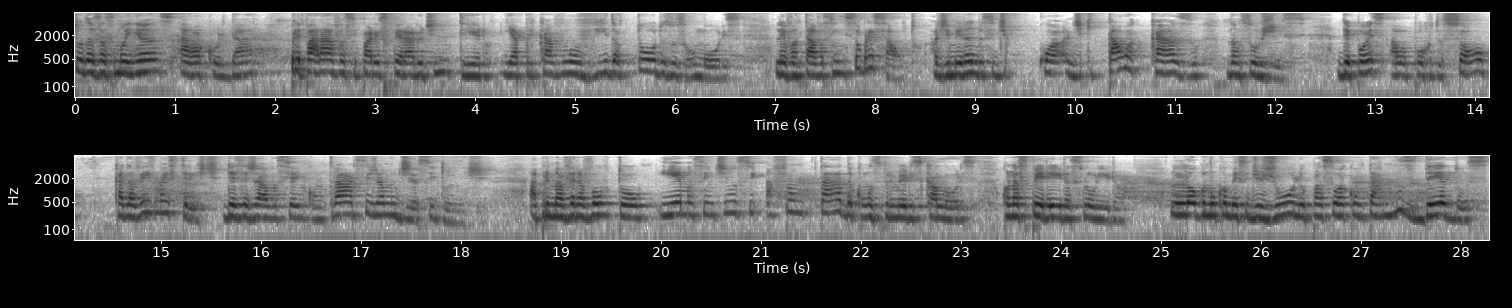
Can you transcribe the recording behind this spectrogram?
Todas as manhãs, ao acordar, Preparava-se para esperar o dia inteiro e aplicava o ouvido a todos os rumores. Levantava-se em sobressalto, admirando-se de, de que tal acaso não surgisse. Depois, ao pôr do sol, cada vez mais triste, desejava-se encontrar-se já no dia seguinte. A primavera voltou e Emma sentiu-se afrontada com os primeiros calores, quando as pereiras floriram. Logo no começo de julho, passou a contar nos dedos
